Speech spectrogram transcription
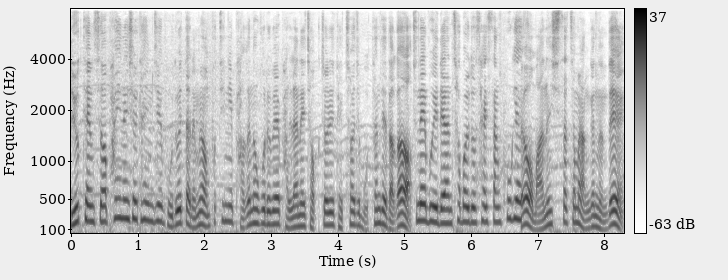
뉴욕타임스와 파이낸셜 타임즈의 보도에 따르면 푸틴이 바그너 그룹의 반란에 적절히 대처하지 못한 데다가 수뇌부에 대한 처벌도 사실상 포기하여 많은 시사점을 안겼는데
